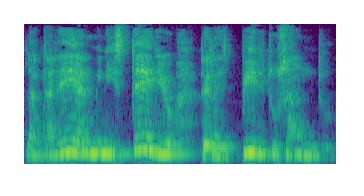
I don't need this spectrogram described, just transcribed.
la tarea, el ministerio del Espíritu Santo.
